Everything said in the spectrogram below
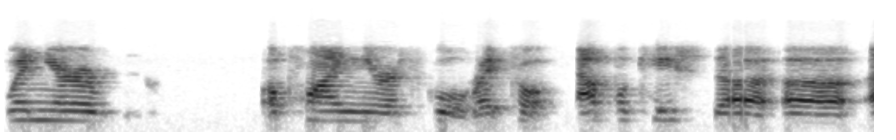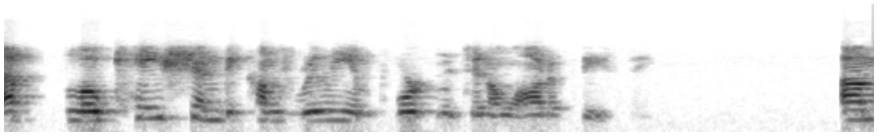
when you're applying near a school, right? So application, uh, uh, location becomes really important in a lot of these things. Um,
